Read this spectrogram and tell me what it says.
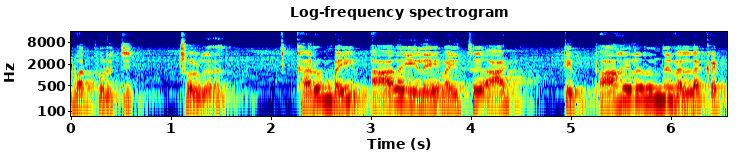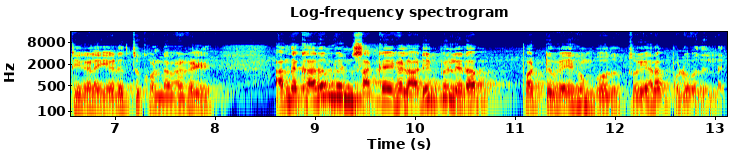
வற்புறுத்தி சொல்கிறது. கரும்பை ஆலையிலே வைத்து ஆட்டி பாகிலிருந்து வெள்ளக்கட்டிகளை எடுத்து கொண்டவர்கள் அந்த கரும்பின் சக்கைகள் அடுப்பில் இடப்பட்டு வேகும்போது துயரப்படுவதில்லை.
